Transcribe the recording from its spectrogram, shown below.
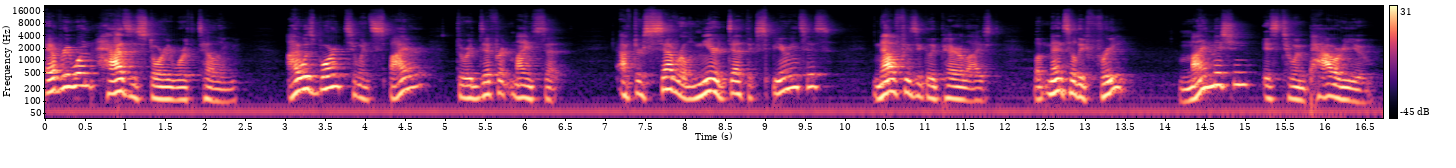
Everyone has a story worth telling. I was born to inspire through a different mindset. After several near death experiences, now physically paralyzed, but mentally free, my mission is to empower you.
